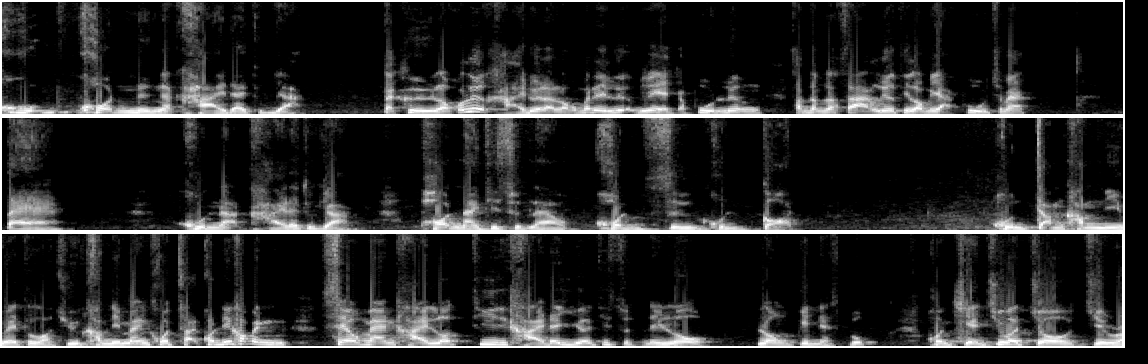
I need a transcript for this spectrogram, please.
คนคนหนึ่งอะขายได้ทุกอย่าง แต่คือเราก็เลือกขายด้วยแหละเราก็ไม่ได้เลือกไม่ได้อยากจะพูดเรื่องซ้ำๆซากๆเรื่องที่เราไม่อยากพูดใช่ไหมแต่คุณอะขายได้ทุกอย่าง เพราะในที่สุดแล้ว คนซื้อคุณก่อน คุณจำคำนี้ไว้ตลอดชีวิตคำนี้แม่งโคตรคนนี้เขาเป็นเซลแมนขายรถที่ขายได้เยอะที่สุดในโลก ลงกินเนสบุ๊กคนเขียนชื่อว่าโจจิร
